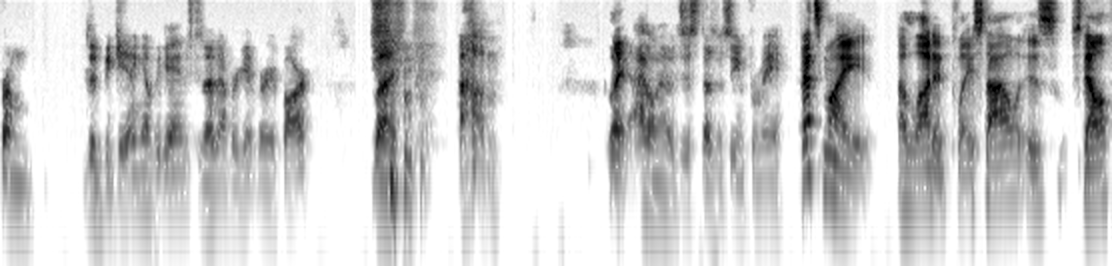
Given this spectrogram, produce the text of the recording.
from the beginning of the games, because I never get very far. But um, like I don't know, it just doesn't seem for me. That's my allotted play style is stealth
